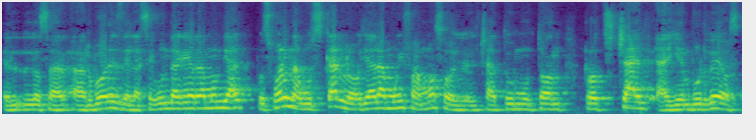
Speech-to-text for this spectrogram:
los arbores de la Segunda Guerra Mundial, pues fueron a buscarlo. Ya era muy famoso el, el Chateau Mouton Rothschild ahí en Burdeos.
